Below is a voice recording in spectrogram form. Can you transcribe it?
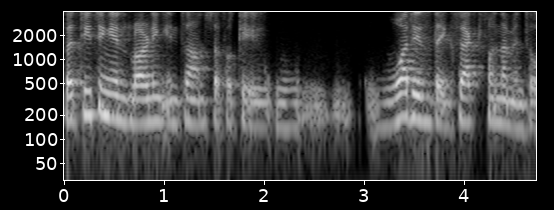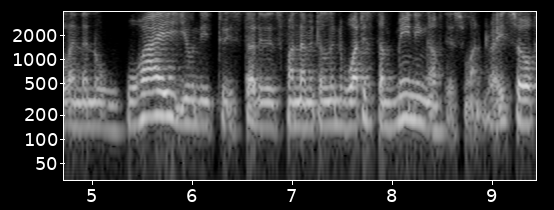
But teaching and learning in terms of, okay, what is the exact fundamental and then why you need to study this fundamental and what is the meaning of this one, right? So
